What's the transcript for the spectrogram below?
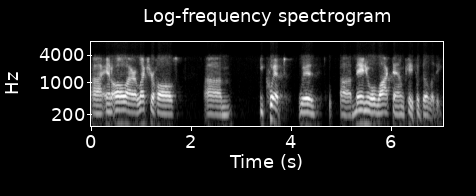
uh, and all our lecture halls, um, equipped with, uh, manual lockdown capability.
